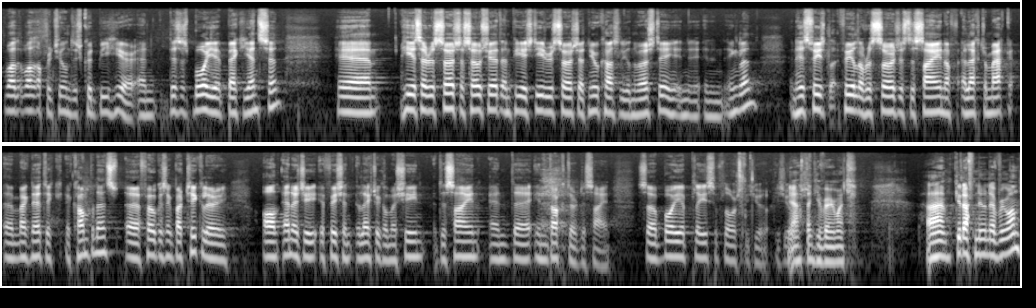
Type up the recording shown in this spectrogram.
what, what, opportunities could be here. And this is Bogi Bech Jensen. Um, he is a research associate and PhD researcher at Newcastle University in, in England. And his field of research is design of electromagnetic uh, components, uh, focusing particularly on energy efficient electrical machine design and uh, inductor design. So, Bogi, please, the floor is yours. Yeah, thank you very much. Um, good afternoon, everyone,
